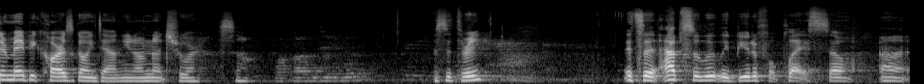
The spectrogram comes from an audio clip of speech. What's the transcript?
There may be cars going down, you know, I'm not sure. So. What time is it? Is it three? It's an absolutely beautiful place, so uh,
